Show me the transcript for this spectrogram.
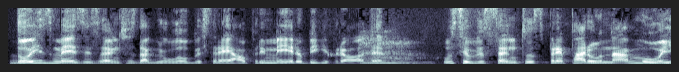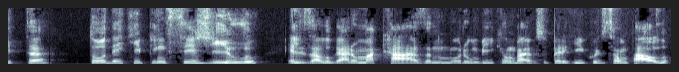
Dois meses antes da Globo estrear o primeiro Big Brother, o Silvio Santos preparou na moita toda a equipe em sigilo. Eles alugaram uma casa no Morumbi, que é um bairro super rico de São Paulo.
